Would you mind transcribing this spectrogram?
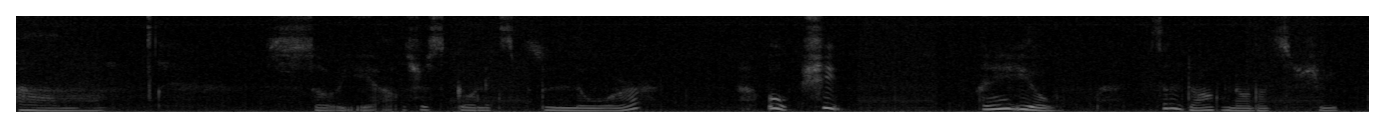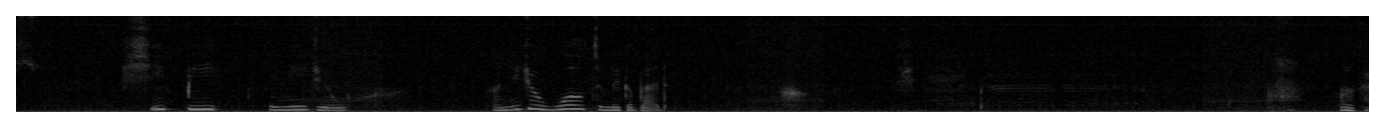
Um, so yeah, let's just go and explore. Oh, sheep! I need you. Is that a dog? No, that's sheep. Sheepy, I need you. I need your wool to make a bed. Okay.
